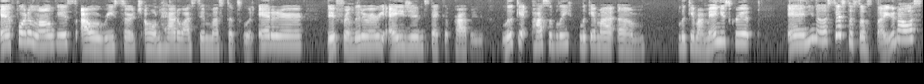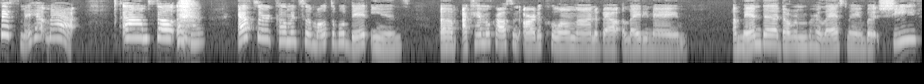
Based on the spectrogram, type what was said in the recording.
And for the longest, I would research on how do I send my stuff to an editor, different literary agents that could probably look at possibly look at my um look at my manuscript and you know assist the sister you know assist me help me out. Um so after coming to multiple dead ends um i came across an article online about a lady named amanda i don't remember her last name but she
